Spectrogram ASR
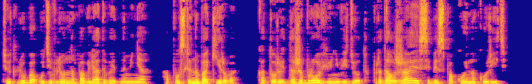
Тетя Люба удивленно поглядывает на меня, а после на Бакирова, который даже бровью не ведет, продолжая себе спокойно курить.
